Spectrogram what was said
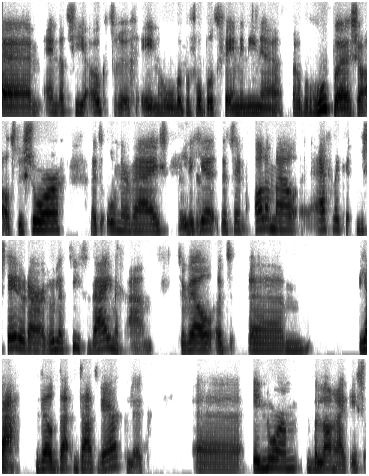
Um, en dat zie je ook terug in hoe we bijvoorbeeld feminine beroepen, zoals de zorg, het onderwijs. Weet je, dat zijn allemaal, eigenlijk besteden we daar relatief weinig aan. Terwijl het ja, wel da daadwerkelijk uh, enorm belangrijk is,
